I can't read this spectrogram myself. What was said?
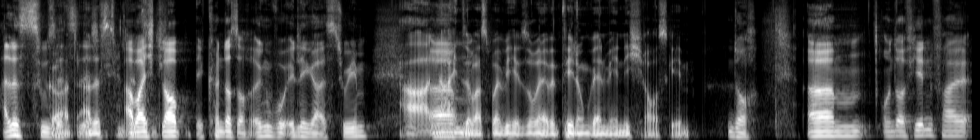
alles zusätzlich. alles Aber ich zusätzlich. glaube, ihr könnt das auch irgendwo illegal streamen. Ah, nein, Ähm, sowas, weil wir hier so eine Empfehlung werden wir hier nicht rausgeben. Doch. Ähm, und auf jeden Fall,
